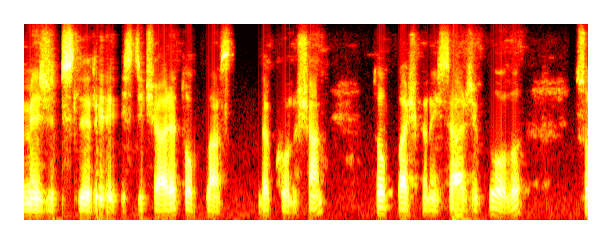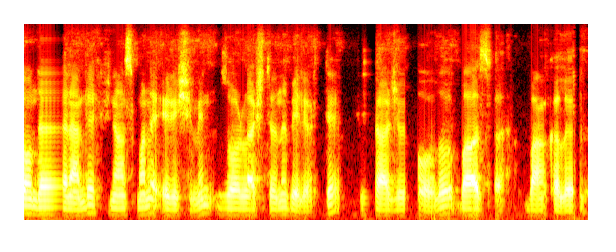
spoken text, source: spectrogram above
meclisleri istişare toplantısında konuşan Top Başkanı Hisarcıklıoğlu son dönemde finansmana erişimin zorlaştığını belirtti. Hisarcıklıoğlu bazı bankaların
